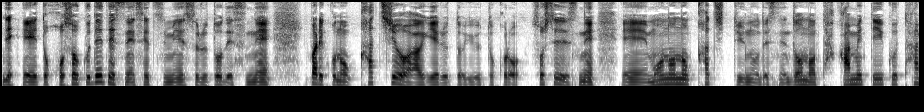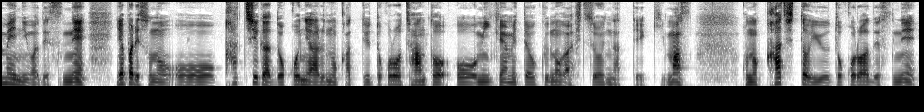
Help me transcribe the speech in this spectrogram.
で、えっ、ー、と、補足でですね、説明するとですね、やっぱりこの価値を上げるというところ、そしてですね、えー、物の価値っていうのをですね、どんどん高めていくためにはですね、やっぱりその、価値がどこにあるのかっていうところをちゃんと見極めておくのが必要になっていきます。この価値というところはですね、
